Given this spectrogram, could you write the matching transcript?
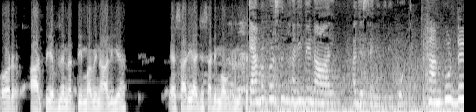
ਔਰ ਆਰਪੀਐਫ ਦੇ ਨਾਲ ਟੀਮਾਂ ਵੀ ਨਾਲ ਹੀ ਹੈ ਇਹ ਸਾਰੀ ਅੱਜ ਸਾਡੀ mock drill camera person Honey ਦੇ ਨਾਲ ਅਜੇ ਸੈਨੀ ਦੀ ਰਿਪੋਰਟ। ਪਠਾਨਕੋਟ ਦੇ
